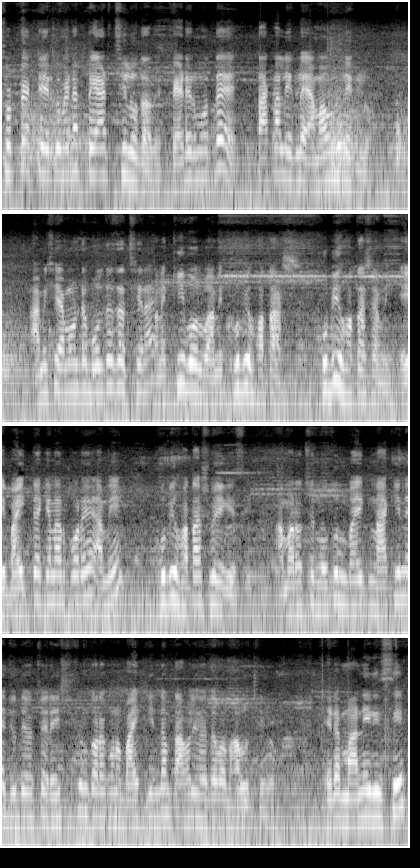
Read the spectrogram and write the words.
ছোট্ট একটা এরকম একটা প্যাড ছিল তাদের। প্যাডের মধ্যে টাকা লিখলো অ্যামাউন্ট লিখলো। আমি সেই অ্যামাউন্টটা বলতে চাচ্ছি না। মানে কি বলব, আমি খুবই হতাশ খুবই হতাশ আমি। এই বাইকটা কেনার পরে আমি খুবই হতাশ হয়ে গেছি। আমার হচ্ছে নতুন বাইক না কিনে যদি হচ্ছে রেজিস্ট্রেশন করা কোনো বাইক কিনতাম তাহলে হয়তো বা ভালো ছিল। এটা মানি রিসিপ্ট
